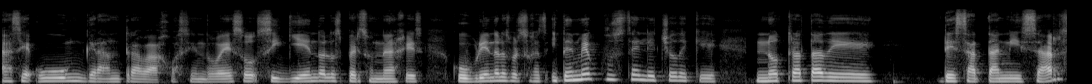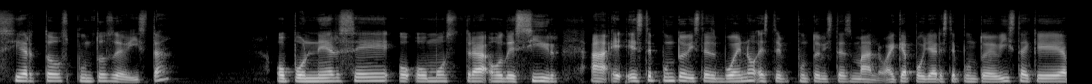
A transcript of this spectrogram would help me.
hace un gran trabajo haciendo eso, siguiendo a los personajes, cubriendo a los personajes. Y también me gusta el hecho de que no trata de, de satanizar ciertos puntos de vista, o ponerse o, mostrar o decir, ah, e, este punto de vista es bueno, este punto de vista es malo, hay que apoyar este punto de vista, hay que,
